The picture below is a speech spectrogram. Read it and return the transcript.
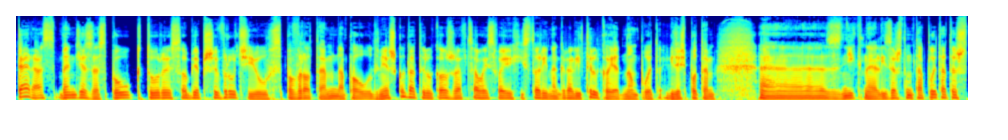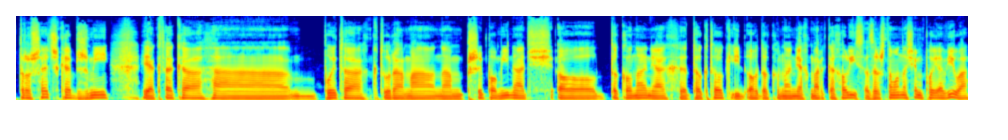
teraz będzie zespół, który sobie przywrócił z powrotem na południe. Szkoda tylko, że w całej swojej historii nagrali tylko jedną płytę gdzieś potem e, zniknęli. Zresztą ta płyta też troszeczkę brzmi jak taka a, płyta, która ma nam przypominać o dokonaniach Tok Tok i o dokonaniach Marka Hollisa. Zresztą ona się pojawiła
